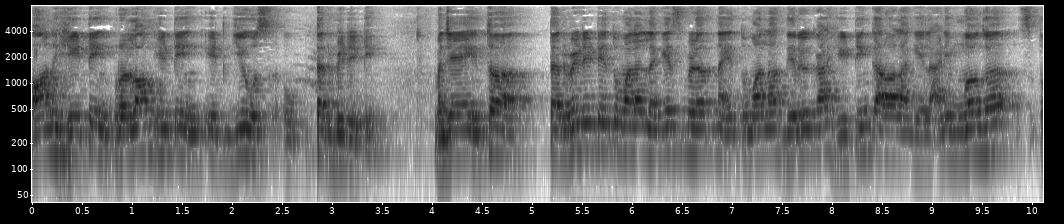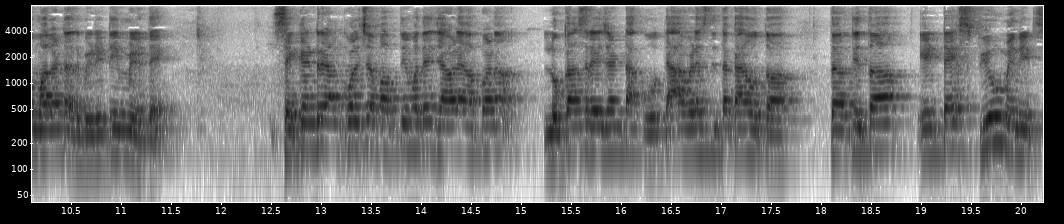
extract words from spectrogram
On heating prolong heating it gives turbidity म्हणजे इथं टर्बिडिटी तुम्हाला लगेच मिळत नाही. तुम्हाला दीर्घकाळ हिटिंग करावं लागेल आणि मग तुम्हाला टर्बिडिटी मिळते. सेकंडरी अल्कोहोलच्या बाबतीमध्ये ज्यावेळी आपण लुकास रेजंट टाकू त्यावेळेस तिथं काय होतं? तर तिथं it takes few minutes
